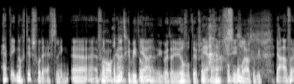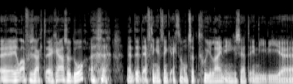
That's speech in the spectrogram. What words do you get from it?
Heb ik nog tips voor de Efteling? Uh, vooral op, op dit gebied. Ja. Ik weet dat je heel veel tips hebt. Ja, op onderhoudsgebied. Ja, heel afgezegd, ga zo door. de, de, Efteling heeft denk ik echt een ontzettend goede lijn ingezet in die, die, uh,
